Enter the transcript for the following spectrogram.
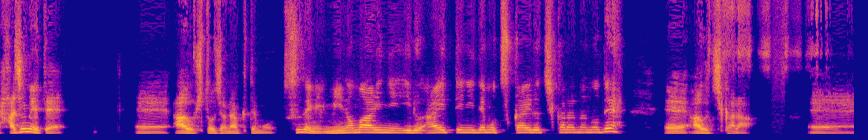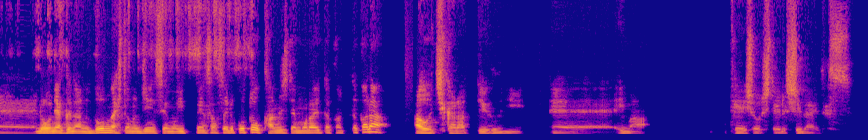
初めて、えー会う人じゃなくても、すでに身の回りにいる相手にでも使える力なので、えー会う力、えー老若男女どんな人の人生も一変させることを感じてもらいたかったから、会う力っていうふうに、え今、提唱している次第です。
